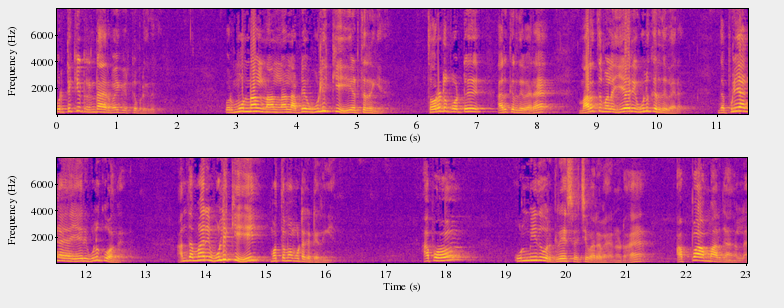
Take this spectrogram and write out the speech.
ஒரு டிக்கெட் ரெண்டாயிரம் ரூபாய்க்கு விற்கப்படுகிறது. ஒரு மூணு நாள் நாலு நாள் அப்படியே உலுக்கி எடுத்துடுறீங்க. தொரடு போட்டு அறுக்கிறது வேற மரத்து மேலே ஏறி உழுக்கிறது வேற. இந்த புளியாங்க ஏறி உழுக்குவாங்க அந்த மாதிரி உலுக்கி மொத்தமாக மூட்டை கட்டிடுறீங்க. அப்போது உன் மீது ஒரு கிரேஸ் வச்சு வரவன் என்னோட அப்பா அம்மா இருக்காங்கல்ல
